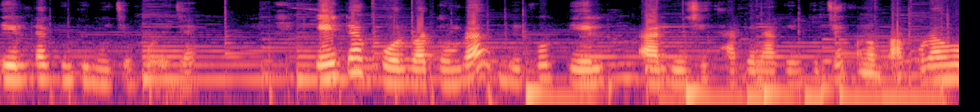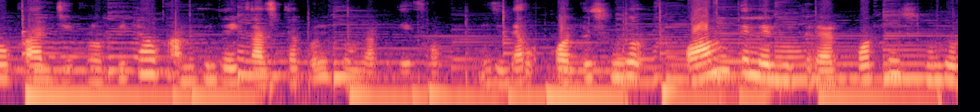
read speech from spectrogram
তেলটা কিন্তু নিচে পড়ে যায়। এটা করবা তোমরা, দেখো তেল আর বেশি থাকে না কিন্তু যে কোনো পাকোড়া হোক আর যে কোনো পিঠা হোক, আমি কিন্তু এই কাজটা করি, তোমরা দেখো। যে দেখো, কত সুন্দর কম তেলের ভিতরে আর কত সুন্দর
